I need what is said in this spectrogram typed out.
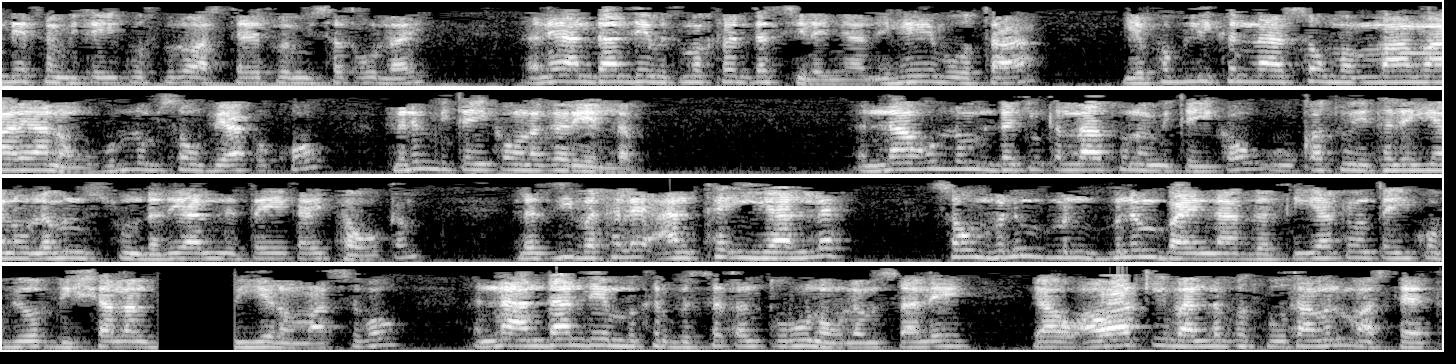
እንዴት ነው የሚጠይቁት ብሎ አስተያየት በሚሰጠው ላይ እኔ አንዳንዴ ብትመክረት ደስ ይለኛል። ይሄ ቦታ የፐብሊክና ሰው መማማሪያ ነው። ሁሉም ሰው ቢያውቅ እኮ ምንም የሚጠይቀው ነገር የለም። እና ሁሉም እንደ ጭንቅላቱ ነው የሚጠይቀው። እውቀቱ የተለየ ነው። ለምን እሱ እንደዚህ ያን ጠይቅ አይታወቅም ለዚህ በተለይ አንተ እያለህ ሰው ምንም ምንም ባይናገር ጥያቄውን ጠይቆ ቢወርድ ይሻላል ብዬ ነው የማስበው። እና አንዳንዴ ምክር ብሰጠን ጥሩ ነው። ለምሳሌ ያው አዋቂ ባለበት ቦታ ምንም አስተያየት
